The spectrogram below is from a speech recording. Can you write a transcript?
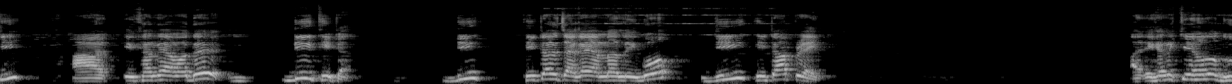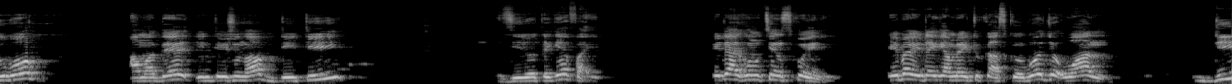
কি। আর এখানে আমাদের ডি থিটা ডি থিটার জায়গায় আমরা লিখব ডি থিটা প্রাইম আর এখানে কে হলো? ধ্রুবক, আমাদের ইন্টিগ্রেশন অফ ডিটি জিরো থেকে ফাইভ এটা এখনও চেঞ্জ করিনি। এবার এটাকে আমরা একটু কাজ করব যে one d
